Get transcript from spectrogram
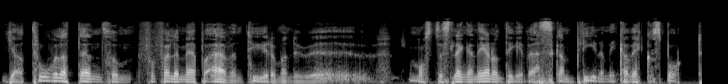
jag tror väl att den som får följa med på äventyr om man nu eh, måste slänga ner någonting i väskan blir nog Mika Veckosport.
